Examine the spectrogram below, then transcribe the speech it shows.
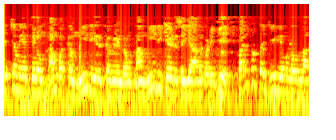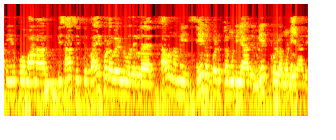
எச்சமயத்திலும் நம் பக்கம் நீதி இருக்க வேண்டும். நாம் நீதி கேடு செய்யாதபடிக்கு பரிசுத்த ஜீவியம் உள்ளவர்களாக இருப்போமானால் பிசாசுக்கு பயப்பட வேண்டுவதில்லை. அவன் நம்மை சேதப்படுத்த முடியாது மேற்கொள்ள முடியாது.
